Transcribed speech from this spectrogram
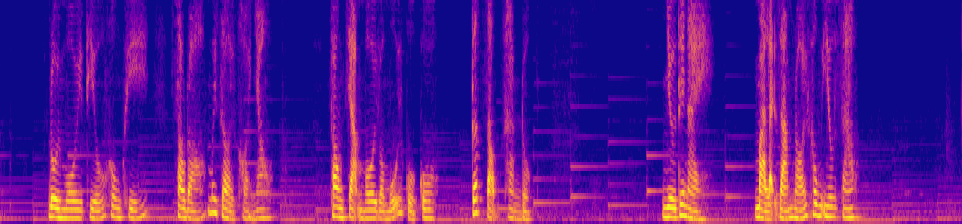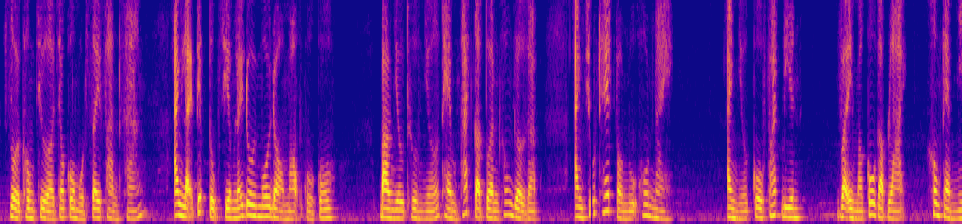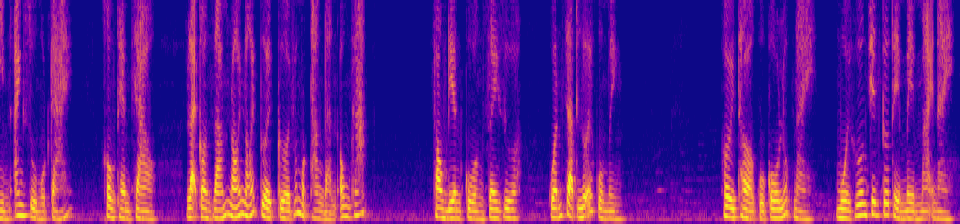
Đôi môi thiếu không khí, sau đó mới rời khỏi nhau. Phong chạm môi vào mũi của cô, cất giọng khàn đục. Như thế này mà lại dám nói không yêu sao? Rồi không chừa cho cô một giây phản kháng, anh lại tiếp tục chiếm lấy đôi môi đỏ mọng của cô. Bao nhiêu thường nhớ thèm khát cả tuần không được gặp, anh chút hết vào nụ hôn này. Anh nhớ cô phát điên, vậy mà cô gặp lại, không thèm nhìn anh dù một cái, không thèm chào, lại còn dám nói nói cười cười với một thằng đàn ông khác. Phòng điên cuồng dây dưa, quấn chặt lưỡi của mình. Hơi thở của cô lúc này, mùi hương trên cơ thể mềm mại này,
